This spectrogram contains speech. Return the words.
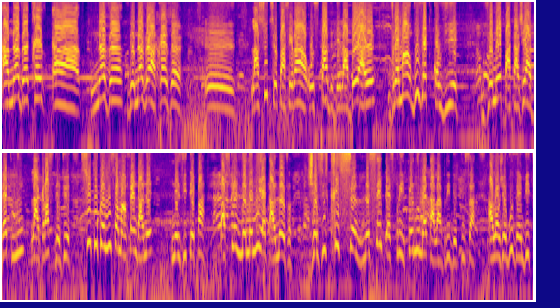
à 9h, à 9h, de 9h à 13h. La suite se passera au stade de la BAE. Vraiment, vous êtes conviés. Venez partager avec nous la grâce de Dieu. Surtout que nous sommes en fin d'année, n'hésitez pas, parce que l'ennemi est à l'œuvre. Jésus-Christ seul, le Saint-Esprit, peut nous mettre à l'abri de tout ça. Alors je vous invite,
